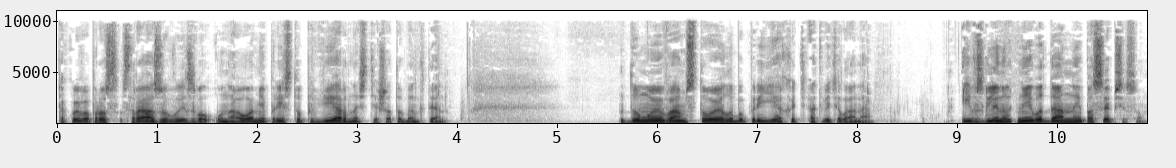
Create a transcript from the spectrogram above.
Такой вопрос сразу вызвал у Наоми приступ верности Шато Бенктен. «Думаю, вам стоило бы приехать», — ответила она, — «и взглянуть на его данные по сепсису».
